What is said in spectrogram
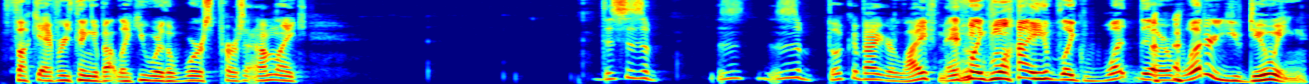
fuck everything about like you were the worst person. I'm like this is a this is, this is a book about your life man. Like why like what or what are you doing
